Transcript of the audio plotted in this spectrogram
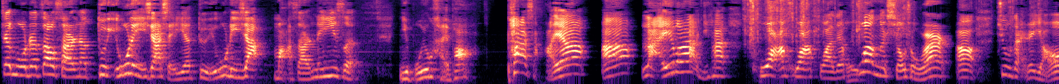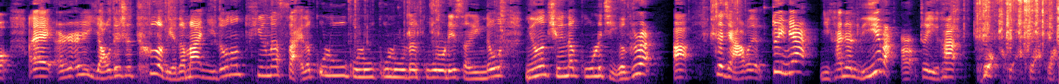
正宫这赵三呢，怼咕了一下谁呀？怼咕了一下马三，那意思你不用害怕。怕啥呀？啊，来吧！你看，哗哗哗的，换个小手腕啊，就在这摇，哎，而且摇的是特别的慢，你都能听那骰子咕噜咕噜咕噜的咕噜的声音，你都你能听那咕噜几个个啊！这家伙的对面，你看这李宝，这一看，哗哗哗哗，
